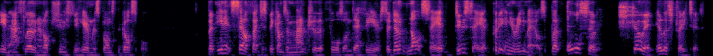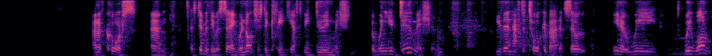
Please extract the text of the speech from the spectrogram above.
in Athlone an opportunity to hear and respond to the gospel. But in itself, that just becomes a mantra that falls on deaf ears. So don't not say it, do say it, put it in your emails, but also show it, illustrate it. And of course, um, as Timothy was saying, we're not just a clique, you have to be doing mission. But when you do mission, you then have to talk about it. So, you know, we we want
